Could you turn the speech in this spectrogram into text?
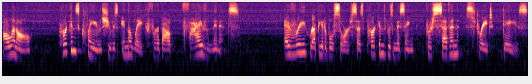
All in all, Perkins claims she was in the lake for about five minutes. Every reputable source says Perkins was missing for seven straight days.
